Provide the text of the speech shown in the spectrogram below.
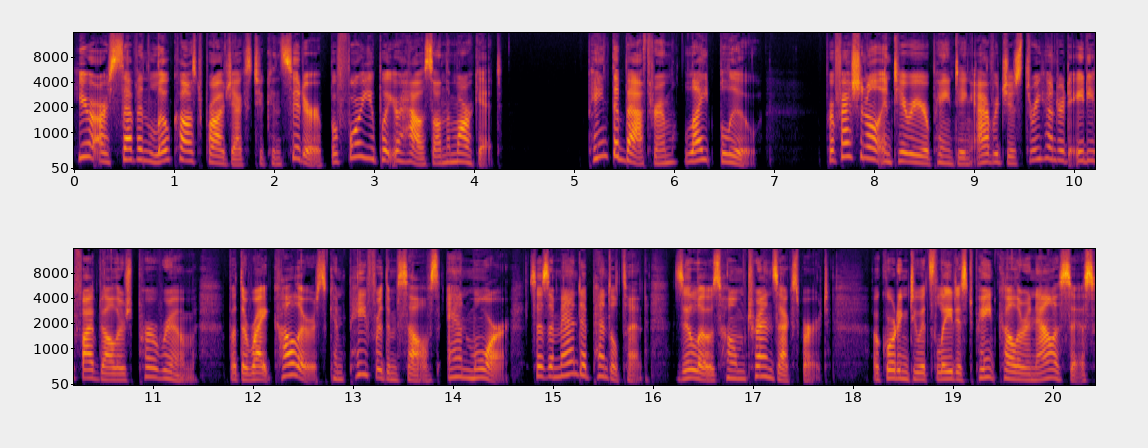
Here are seven low cost projects to consider before you put your house on the market. Paint the bathroom light blue. Professional interior painting averages $385 per room, but the right colors can pay for themselves and more, says Amanda Pendleton, Zillow's home trends expert. According to its latest paint color analysis,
